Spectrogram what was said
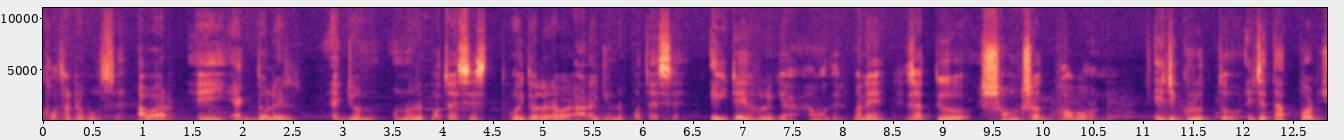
কথাটা বলছে? আবার এই এক দলের একজন অন্যরে পচাইছে, ওই দলের আবার আরেকজনের পচাইছে। এইটাই হলো গিয়া আমাদের। মানে জাতীয় সংসদ ভবন, এই যে গুরুত্ব, এই যে তাৎপর্য,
